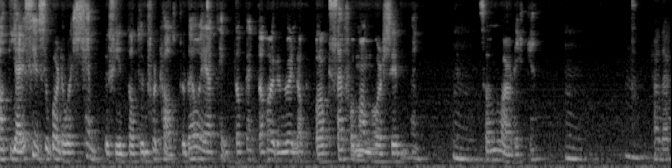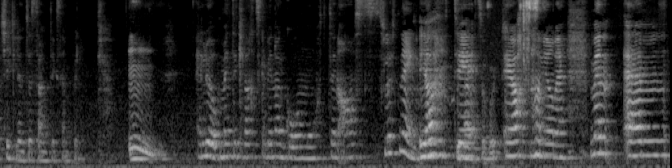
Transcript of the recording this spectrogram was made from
at jeg syns jo bare det var kjempefint at hun fortalte det, og jeg tenkte at dette har hun vel lagt bak seg for mange år siden, men mm. sånn var det ikke. Mm. Ja, det er et skikkelig interessant eksempel. Mm. Jeg lurer på om jeg etter hvert skal begynne å gå mot en avslutning. Ja, det, så fort. Ja, han gjør det. Men um,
